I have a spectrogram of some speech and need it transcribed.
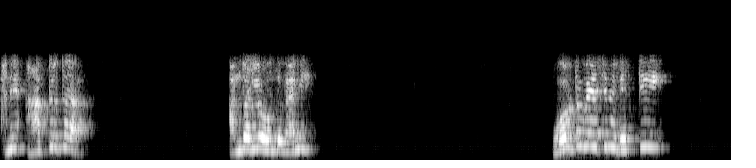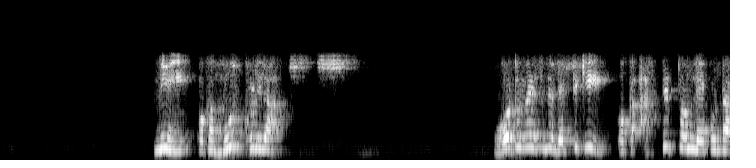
అనే ఆత్రుత అందరిలో ఉంది కానీ ఓటు వేసిన వ్యక్తి ని ఒక మూర్ఖుడిలా ఓటు వేసిన వ్యక్తికి ఒక అస్తిత్వం లేకుండా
